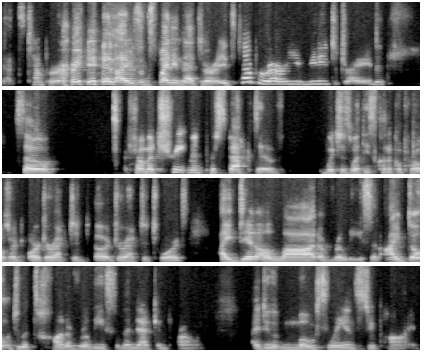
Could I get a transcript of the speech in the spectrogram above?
that's temporary. and I was explaining that to her, it's temporary, we need to train. So from a treatment perspective, which is what these clinical pearls are, are directed uh, directed towards. I did a lot of release, and I don't do a ton of release in the neck and prone. I do it mostly in supine,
